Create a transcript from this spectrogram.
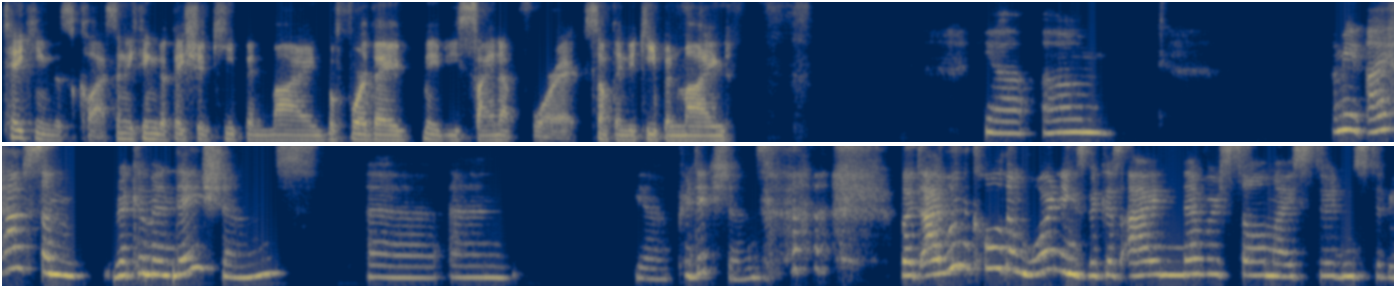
taking this class? Anything that they should keep in mind before they maybe sign up for it? Something to keep in mind. Yeah. Um, I mean, I have some recommendations uh, and yeah predictions. But i wouldn't call them warnings because i never saw my students to be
